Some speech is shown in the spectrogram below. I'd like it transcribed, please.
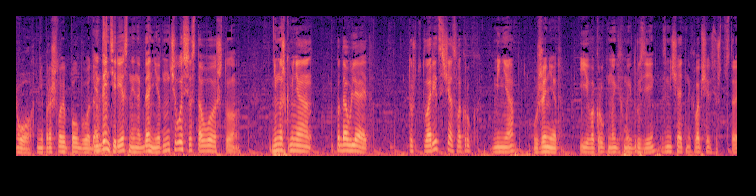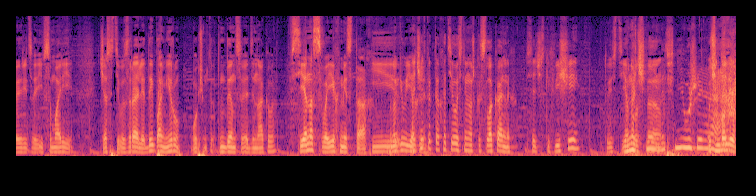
О, не прошло и полгода. Иногда интересно, иногда нет. Но началось все с того, что немножко меня подавляет то, что творится сейчас вокруг меня Уже нет. и вокруг многих моих друзей замечательных. Вообще все, что творится и в Самарии, в частности в Израиле, да и по миру, в общем-то, тенденции одинаковы. Все на своих местах. И Многие уехали. начать как-то хотелось немножко с локальных всяческих вещей. То есть я ну, просто начни, начни уже. очень далек,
